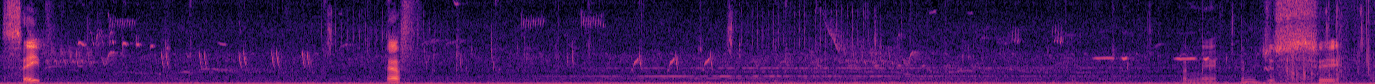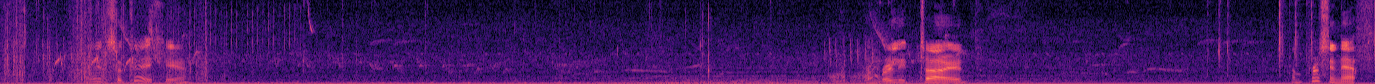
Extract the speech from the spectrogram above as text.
Save. F. Let me let me just see. It's okay here. I'm really tired. I'm pressing F.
